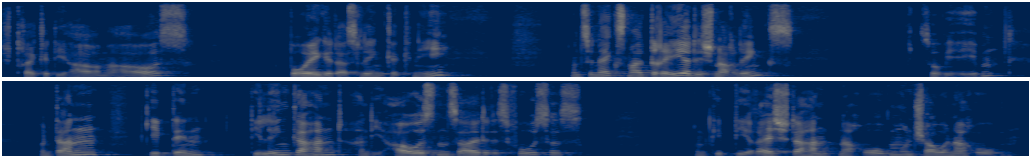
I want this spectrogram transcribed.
Strecke die Arme aus, beuge das linke Knie und zunächst mal drehe dich nach links, so wie eben, und dann gib den, die linke Hand an die Außenseite des Fußes und gib die rechte Hand nach oben und schaue nach oben.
